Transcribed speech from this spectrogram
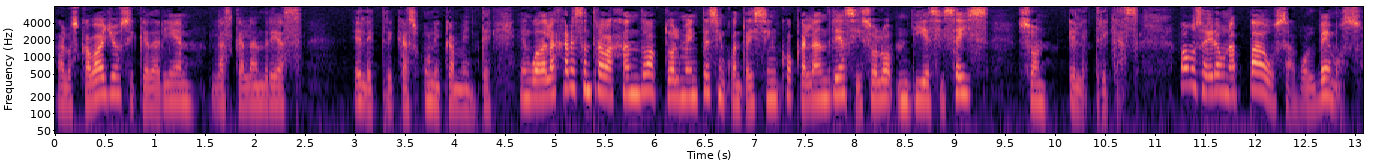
a los caballos y quedarían las calandrias eléctricas únicamente. En Guadalajara están trabajando actualmente 55 calandrias y solo 16 son eléctricas. Vamos a ir a una pausa, volvemos.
